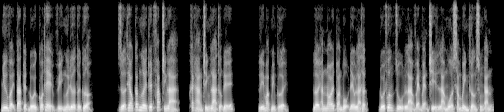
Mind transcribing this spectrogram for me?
như vậy ta tuyệt đối có thể vì ngươi đưa tới cửa. Dựa theo các ngươi thuyết pháp chính là, khách hàng chính là thượng đế. Lý mặc mỉm cười. Lời hắn nói toàn bộ đều là thật, đối phương dù là vẹn vẹn chỉ là mua sắm bình thường súng ngắn,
